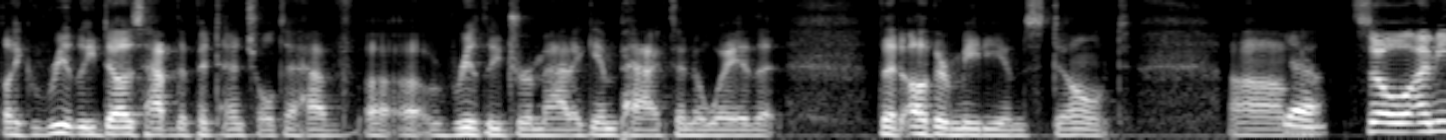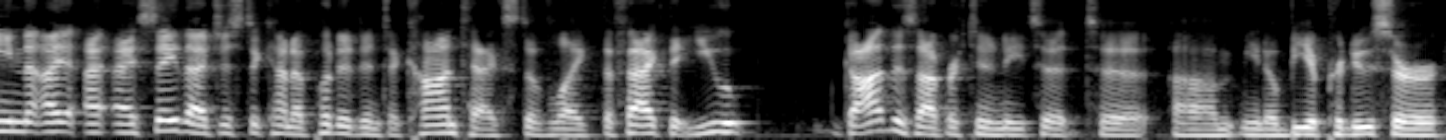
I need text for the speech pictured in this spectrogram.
like really does have the potential to have a, a really dramatic impact in a way that that other mediums don't. Um, yeah. So I mean, I, I say that just to kind of put it into context of like the fact that you got this opportunity to to um, you know be a producer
